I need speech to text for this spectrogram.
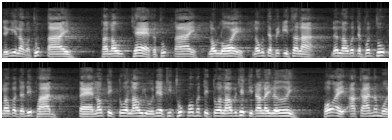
อย่างนี้เราก็ทุกตาย ถ้าเราแช่ก็ทุกตาย เราลอย เราก็จะเป็นอิสระ แล้วเราก็จะพ้นทุกเราก็จะนิพพาน แต่เราติดตัวเราอยู่เนี่ยที่ทุกเพราะมันติดตัวเราไม่ใช่ติดอะไรเลย เพราะไออาการทั้งหมด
